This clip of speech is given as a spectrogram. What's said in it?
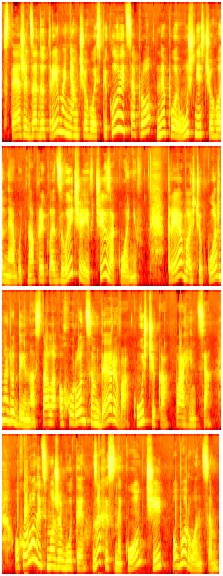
Стежить за дотриманням чогось, піклується про непорушність чого-небудь, наприклад, звичаїв чи законів. Треба, щоб кожна людина стала охоронцем дерева, кущика, пагінця. Охоронець може бути захисником чи оборонцем.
